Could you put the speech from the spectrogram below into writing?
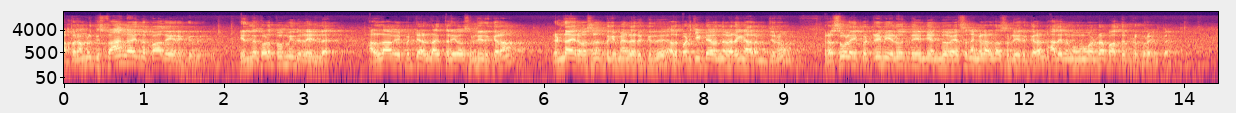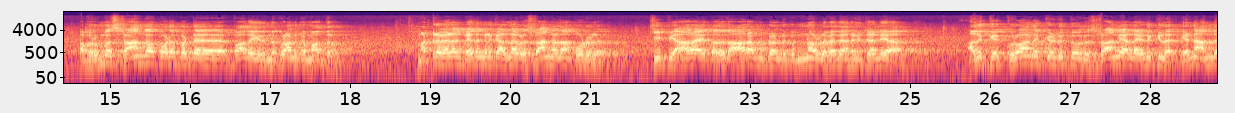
அப்போ நம்மளுக்கு ஸ்ட்ராங்காக இந்த பாதை இருக்குது. எந்த குழப்பமும் இதில் இல்லை. அல்லாவை பற்றி அல்லாஹ் தெளிவாக சொல்லியிருக்கிறான். ரெண்டாயிரம் வசனத்துக்கு மேலே இருக்குது. அதை படிச்சுக்கிட்டே வந்து விளங்க ஆரம்பிச்சிடும் ரசூலை பற்றியும் எழுபத்தைந்து எண்பது வசனங்கள் எல்லாம் சொல்லியிருக்கிறான். அதை நம்ம ஒவ்வொன்றாக பார்த்துட்ருக்குறோம் இப்போ. அப்போ ரொம்ப ஸ்ட்ராங்காக போடப்பட்ட பாதை இந்த குரானுக்கு மாத்திரம். மற்ற வேலை வேதங்களுக்கு அல்லாஹ் இவ்வளோ ஸ்ட்ராங்கெல்லாம் போடலை. கிபி ஆறாயிரத்து அதாவது ஆறாம் நூற்றாண்டுக்கு முன்னால் உள்ள வேதம் இறங்கிச்சா இல்லையா? அதுக்கு குரானுக்கு எடுத்த ஒரு ஸ்ட்ராங்காக எல்லாம் எடுக்கலை. ஏன்னா அந்த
